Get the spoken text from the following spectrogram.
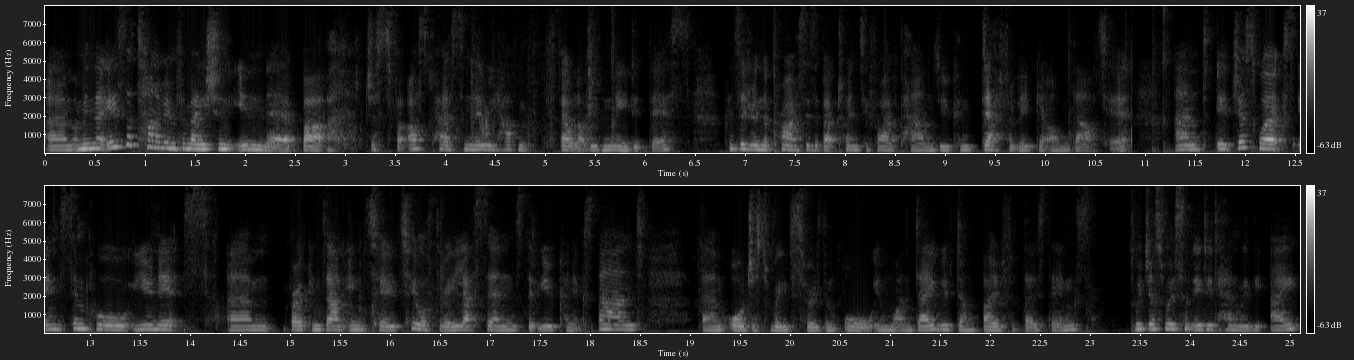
Um, I mean, there is a ton of information in there, but just for us personally, we haven't felt like we've needed this. Considering the price is about £25, you can definitely get on without it. And it just works in simple units, um, broken down into two or three lessons that you can expand um, or just read through them all in one day. We've done both of those things. We just recently did Henry VIII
